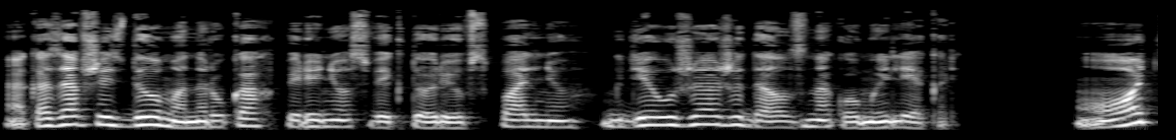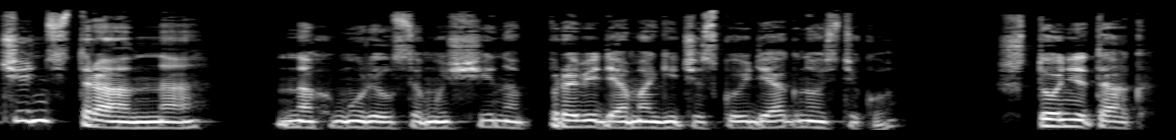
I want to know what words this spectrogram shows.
Оказавшись дома, на руках перенес Викторию в спальню, где уже ожидал знакомый лекарь. «Очень странно», — нахмурился мужчина, проведя магическую диагностику. «Что не так?»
